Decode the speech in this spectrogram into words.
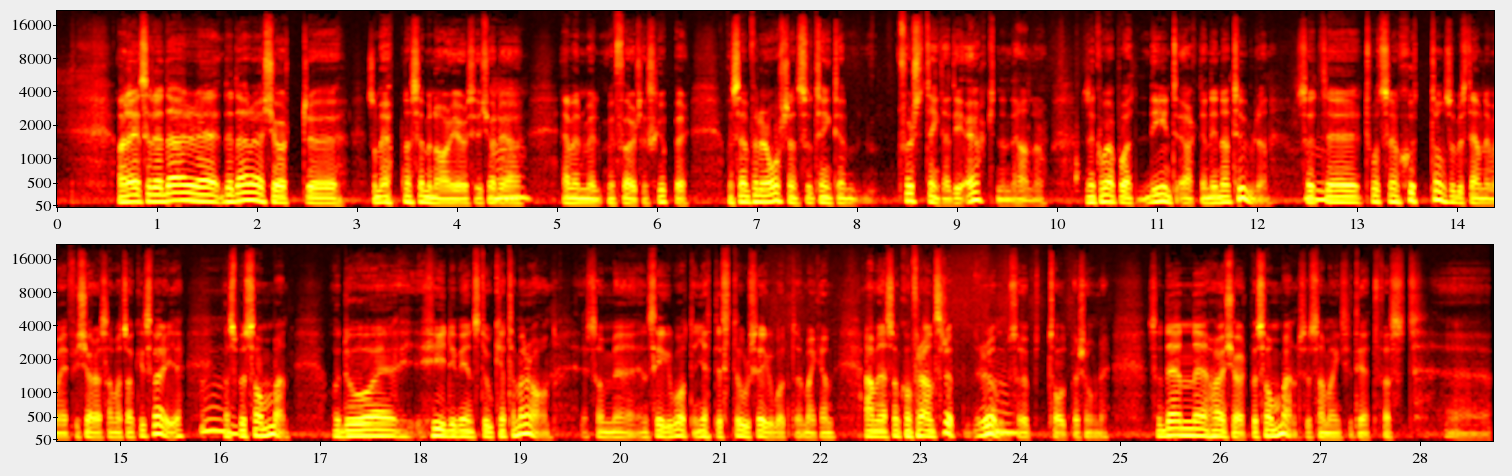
Ja, nej, så det, där, det där har jag kört uh, som öppna seminarier. Så jag körde mm. jag även med, med företagsgrupper. Och sen för några år sedan så tänkte jag Först tänkte jag att det är öknen det handlar om. Sen kom jag på att det är inte öknen, det är naturen. Så mm. att, eh, 2017 så bestämde jag mig för att köra samma sak i Sverige. Mm. Fast på sommaren. Och då eh, hyrde vi en stor katamaran. Som eh, en segelbåt, en jättestor segelbåt. Där man kan använda som konferensrum mm. så upp 12 personer. Så den eh, har jag kört på sommaren. Så samma aktivitet fast eh,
